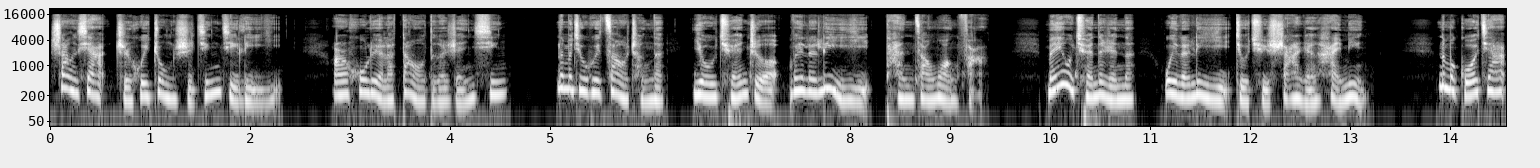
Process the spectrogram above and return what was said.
上下只会重视经济利益，而忽略了道德人心，那么就会造成呢，有权者为了利益贪赃枉法，没有权的人呢，为了利益就去杀人害命。那么国家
